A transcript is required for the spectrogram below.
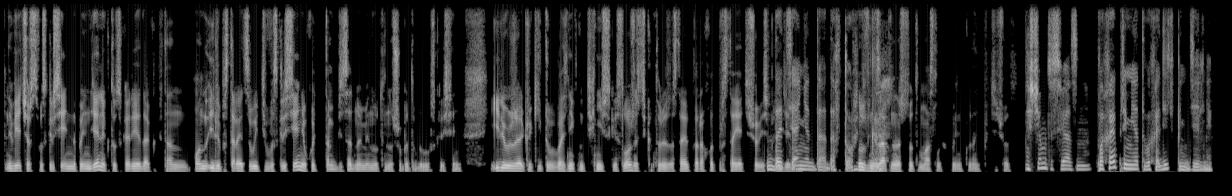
вечер с воскресенья на понедельник, то скорее, да, капитан, он или постарается выйти в воскресенье, хоть там без одной минуты, но чтобы это было воскресенье, или уже какие-то возникнут технические сложности, которые заставят пароход простоять еще весь понедельник. Дотянет, да, до вторника. Ну, внезапно что-то масло какое-нибудь куда-нибудь потечет. А с чем это связано? Плохая примета выходить в понедельник.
